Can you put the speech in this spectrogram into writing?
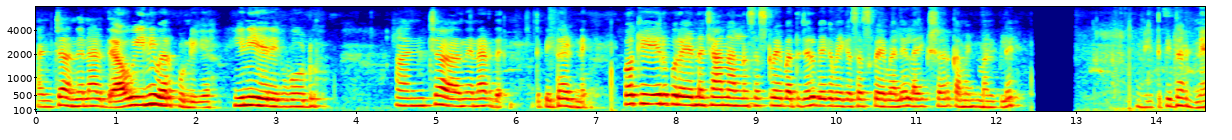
ಅಂಚ ಅಂದೆ ನಡ್ದೆ, ಅವು ಇನಿ ಬರ್ಪುಂಡಿಗೆ ಇನಿ ಏರಿಗೆ ಬೋಡು. ಅಂಚ ಅಂದೆ ನಡ್ದೆ ಓಕೆ ಏರು ಪೂರ ಎನ್ನ ಚಾನಲ್ನ ಸಬ್ಸ್ಕ್ರೈಬ್ ಆತಿದ್ದಾರೆ ಬೇಗ ಬೇಗ ಸಬ್ಸ್ಕ್ರೈಬ್ ಆಗಲಿ ಲೈಕ್ ಶೇರ್ ಕಮೆಂಟ್ ಮನ್ಪ್ಲೆ ಇದು ಬಿದ್ದಾಡ್ನೆ.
